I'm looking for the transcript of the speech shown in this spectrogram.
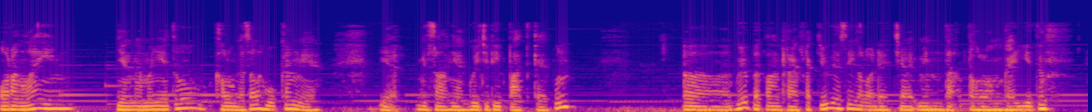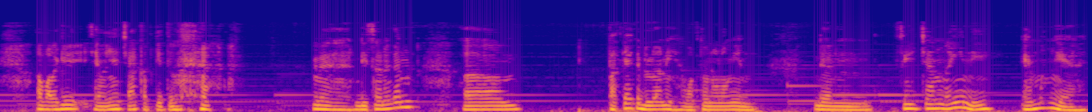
orang lain. Yang namanya itu kalau nggak salah hukang ya. Ya misalnya gue jadi patke pun uh, gue bakalan refleks juga sih kalau ada cewek minta tolong kayak gitu. Apalagi ceweknya cakep gitu nah di sana kan um, patke keduluan nih waktu nolongin. Dan si Chang ini emang ya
